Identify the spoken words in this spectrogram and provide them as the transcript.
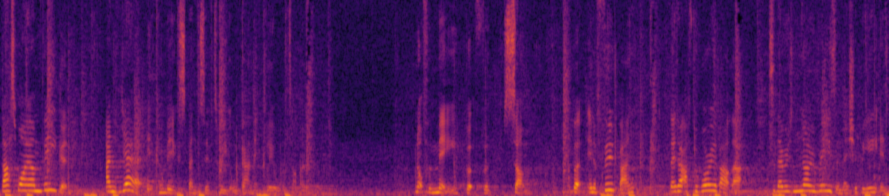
That's why I'm vegan. And yeah, it can be expensive to eat organically all the time. Not for me, but for some. But in a food bank, they don't have to worry about that. So there is no reason they should be eating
